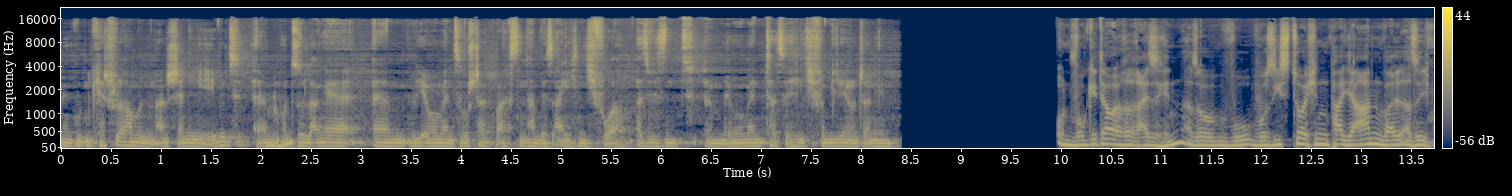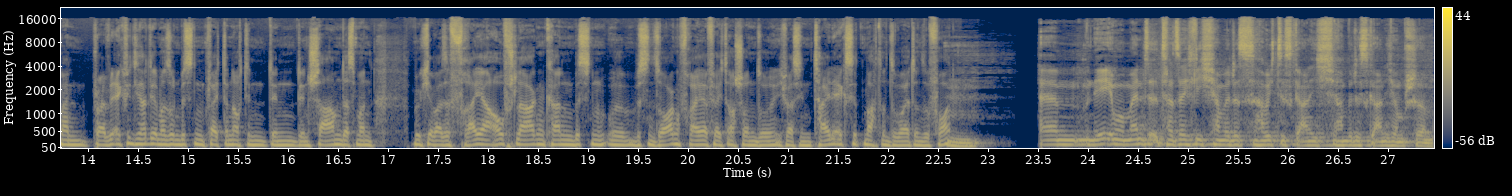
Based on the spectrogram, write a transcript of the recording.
einen guten Cashflow haben und einen anständigen EBIT. Ähm, mhm. Und solange ähm, wir im Moment so stark wachsen, haben wir es eigentlich nicht vor. Also wir sind ähm, im Moment tatsächlich Familienunternehmen. Und wo geht da eure Reise hin? Also wo, wo siehst du euch in ein paar Jahren? Weil, also ich meine, Private Equity hat ja immer so ein bisschen vielleicht dann auch den, den, den Charme, dass man möglicherweise freier aufschlagen kann, ein bisschen, ein bisschen sorgenfreier, vielleicht auch schon so, ich weiß nicht, einen Teil-Exit macht und so weiter und so fort. Mhm. Ähm, nee, im Moment äh, tatsächlich haben wir das, habe ich das gar nicht, haben wir das gar nicht am Schirm.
